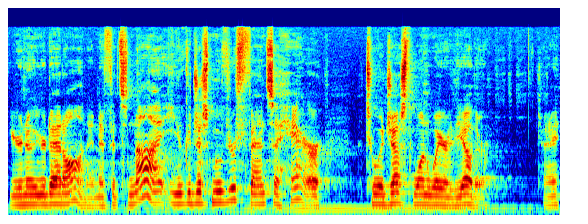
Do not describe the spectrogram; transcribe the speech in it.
you know you're dead on. And if it's not, you could just move your fence a hair to adjust one way or the other. Okay?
